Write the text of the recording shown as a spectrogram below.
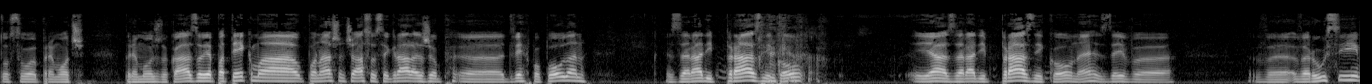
to svojo premoč, premoč dokazal. Je pa tekma po našem času se igrala že ob dveh popovdan zaradi praznikov. ja, zaradi praznikov, ne, zdaj v, v, v Rusiji.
